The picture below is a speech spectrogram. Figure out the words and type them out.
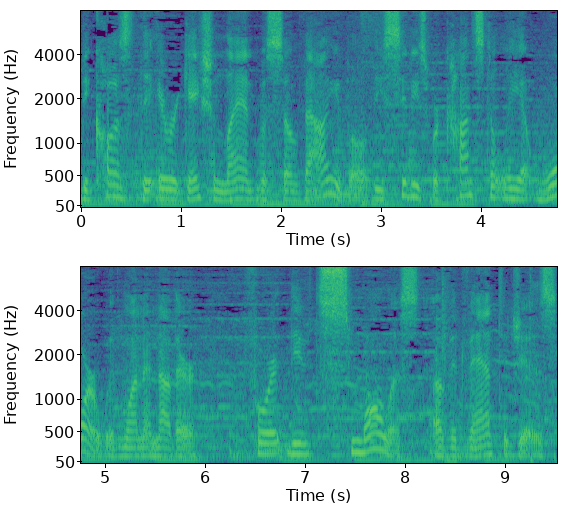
because the irrigation land was so valuable, these cities were constantly at war with one another for the smallest of advantages.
